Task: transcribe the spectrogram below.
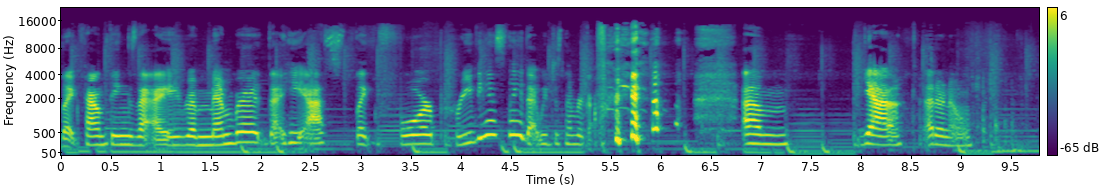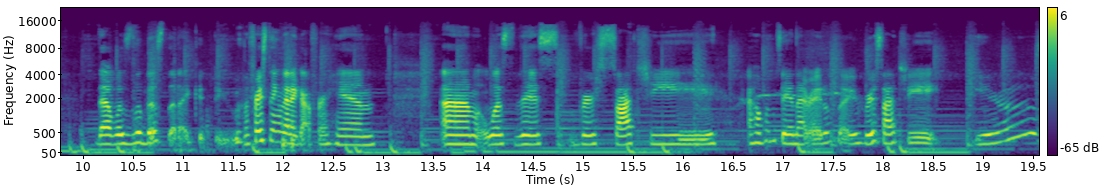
like found things that I remembered that he asked like for previously that we just never got for him. um, yeah, I don't know. That was the best that I could do. The first thing that I got for him um, was this Versace, I hope I'm saying that right, I'm sorry, Versace Eros.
